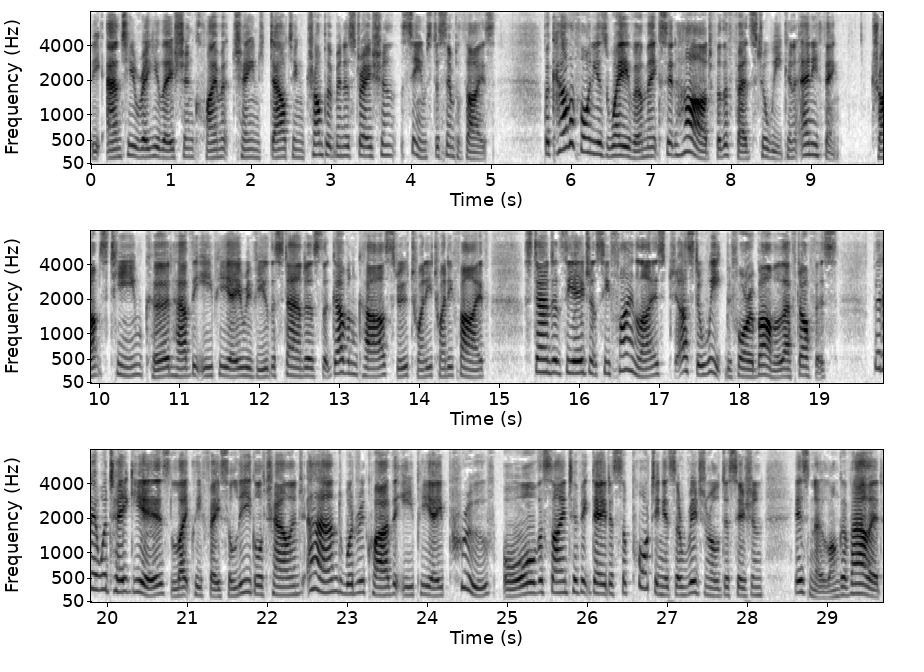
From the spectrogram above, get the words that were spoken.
The anti regulation, climate change doubting Trump administration seems to sympathize. But California's waiver makes it hard for the feds to weaken anything. Trump's team could have the EPA review the standards that govern cars through 2025, standards the agency finalized just a week before Obama left office. But it would take years, likely face a legal challenge, and would require the EPA prove all the scientific data supporting its original decision is no longer valid.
